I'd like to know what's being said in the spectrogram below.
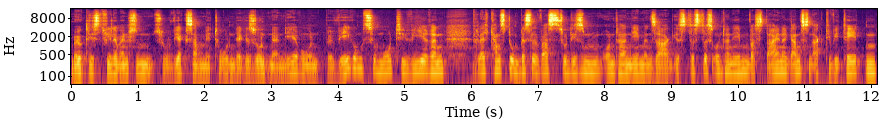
möglichst viele Menschen zu wirksamen Methoden der gesunden Ernährung und Bewegung zu motivieren. Vielleicht kannst du ein bisschen was zu diesem Unternehmen sagen. Ist das das Unternehmen, was deine ganzen Aktivitäten,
